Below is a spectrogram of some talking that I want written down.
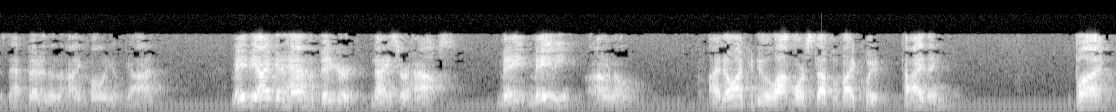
is that better than the high calling of God? Maybe I could have a bigger, nicer house. May, maybe I don't know. I know I could do a lot more stuff if I quit tithing. But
